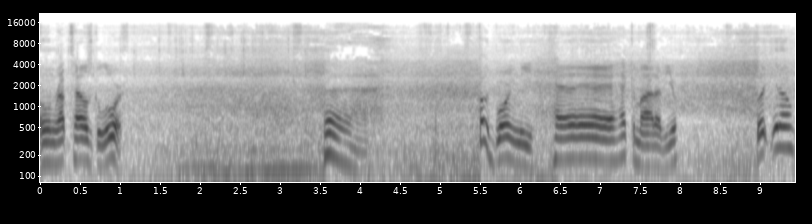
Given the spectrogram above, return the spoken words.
own reptiles galore. Probably boring the heck out of you. But, you know,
